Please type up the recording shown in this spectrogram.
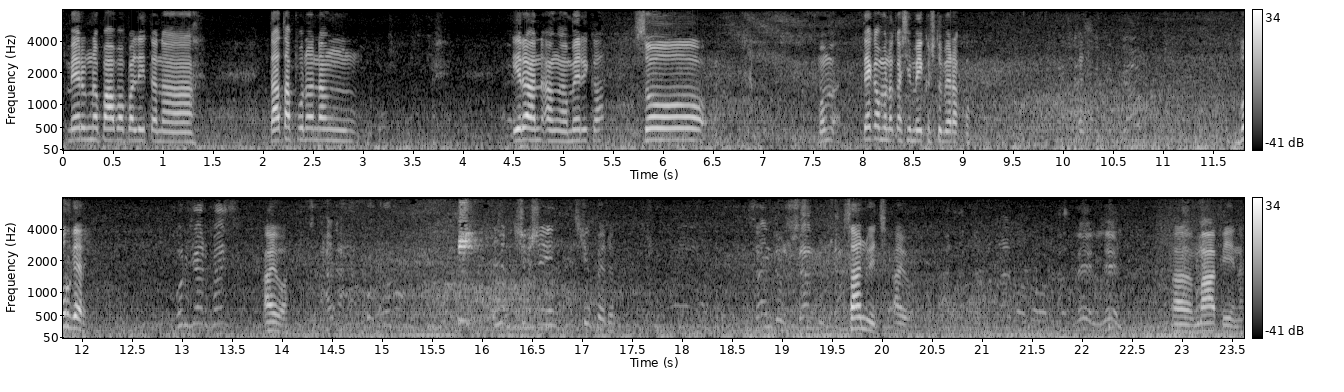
merong napapapalitan na tatapunan ng Iran ang Amerika. So mama, teka muna kasi may customer ako. Burger. Burger bas aywa ah. sandwich sandwich. Sandwich aywa lel lel. Ah maapi na.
